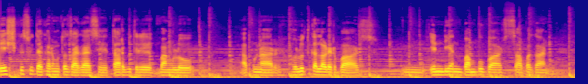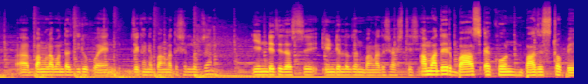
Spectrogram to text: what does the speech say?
বেশ কিছু দেখার মতো জায়গা আছে। তার ভিতরে বাংলো, আপনার হলুদ কালারের বাস ইন্ডিয়ান বাম্বু বাস, চা বাগান বাংলা মান্দা জিরো পয়েন্ট, যেখানে বাংলাদেশের লোকজন ইন্ডিয়াতে যাচ্ছে, ইন্ডিয়ার লোকজন বাংলাদেশে আসতেছে। আমাদের বাস এখন বাস স্টপে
